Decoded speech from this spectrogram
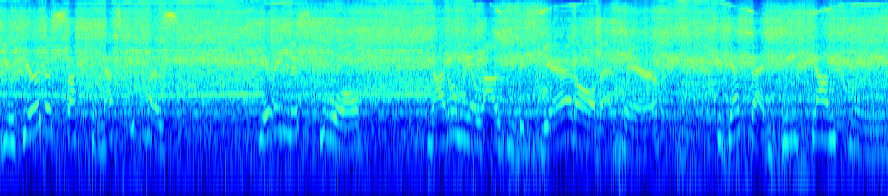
You hear the suction. That's because giving this tool not only allows you to get all that hair, to get that deep down clean,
